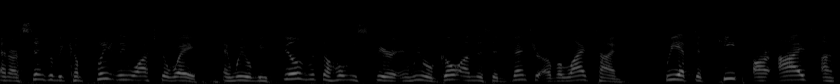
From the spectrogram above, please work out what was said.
and our sins will be completely washed away, and we will be filled with the Holy Spirit, and we will go on this adventure of a lifetime. We have to keep our eyes on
